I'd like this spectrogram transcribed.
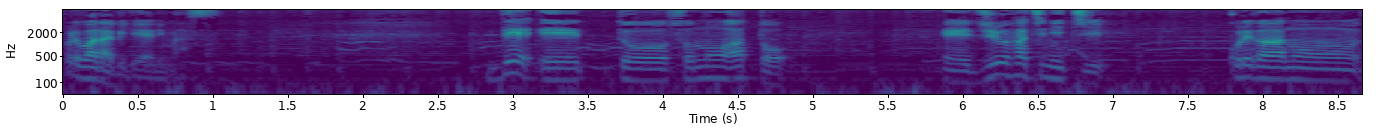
これわらびでやります。で、えっと、その後、えー、18日、これがあの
